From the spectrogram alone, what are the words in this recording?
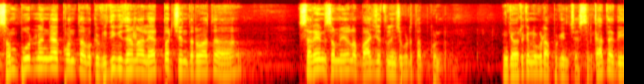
సంపూర్ణంగా కొంత ఒక విధి విధానాలు ఏర్పరిచిన తర్వాత సరైన సమయంలో బాధ్యతల నుంచి కూడా తప్పుకుంటాను ఇంకెవరికైనా కూడా అప్పగించేస్తాను కాకపోతే అది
